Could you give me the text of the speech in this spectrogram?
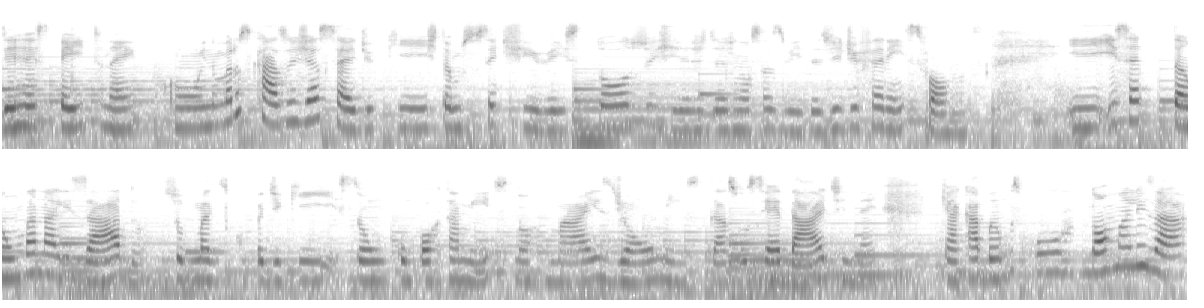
desrespeito, né, com inúmeros casos de assédio que estamos suscetíveis todos os dias das nossas vidas de diferentes formas. E isso é tão banalizado, sob uma desculpa de que são comportamentos normais de homens da sociedade, né? Que acabamos por normalizar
